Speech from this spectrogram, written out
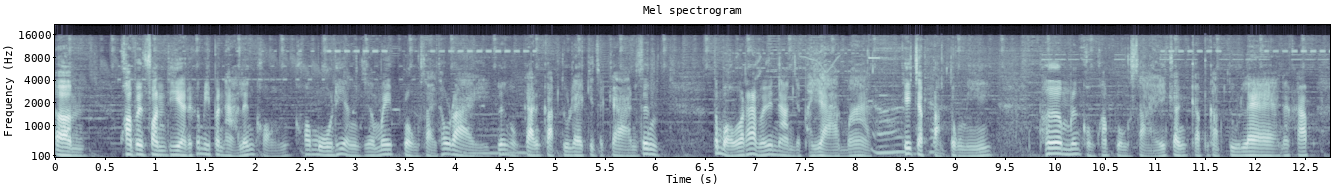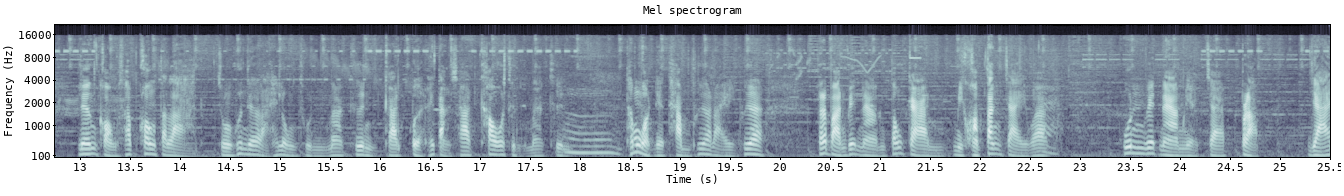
เอิ่มความเป็นฟอนเทียก็มีปัญหาเรื่องของข้อมูลที่ยังยังไม่โปร่งใสเท่าไหร่ เรื่องของการกลับดูแลกิจการ ซึ่ง ต้องบอกว่ารัฐบาลเวียดนามเนี่ยพยายามมากอ่าที่จะค่ะปรับตรงนี้ เพิ่มเรื่องของความโปร่งใสการกำกับดูแลนะครับเรื่องของทรัพย์คล่องตลาดจำนวนหุ้นในตลาดให้ลงทุนมากขึ้น การเปิดให้ต่างชาติเข้าถึงมากขึ้นอืมทั้งหมดเนี่ยทำเพื่ออะไรเพื่อรัฐบาลเวียดนามต้องการมีความตั้งใจว่าค่ะหุ้นเวียดนามเนี่ยจะปรับย้าย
